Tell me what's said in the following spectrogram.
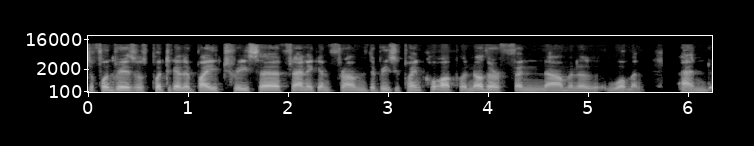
the fundraiser was put together by Teresa Flanagan from the Breezy Point Co-op, another phenomenal woman. And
